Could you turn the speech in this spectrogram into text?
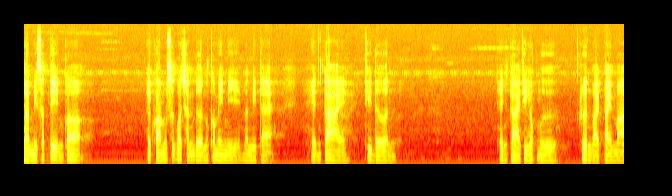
ถ้ามีสติมันก็ไอความรู้สึกว่าฉันเดินมันก็ไม่มี มันมีแต่เห็นกายที่เดิน เห็นกายที่ยกมือเคลื่อนไหวไปมา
